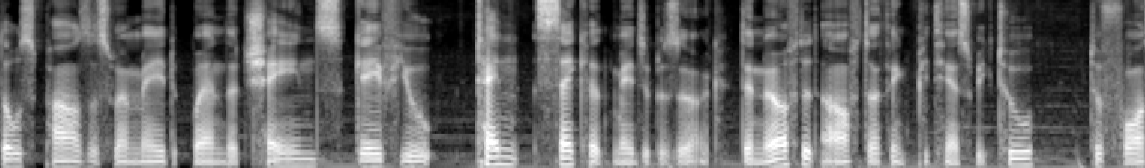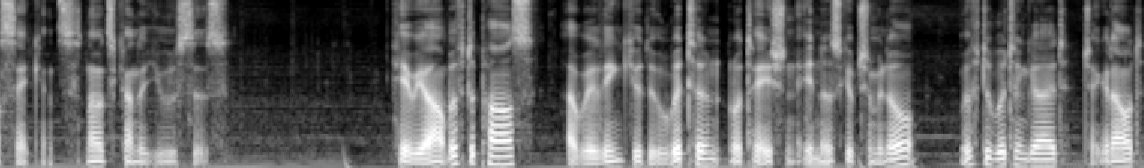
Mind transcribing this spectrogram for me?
Those passes were made when the chains gave you 10 second major berserk. They nerfed it after I think PTS week 2 to 4 seconds. Now it's kinda useless. Here we are with the pass. I will link you the written rotation in the description below with the written guide. Check it out.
